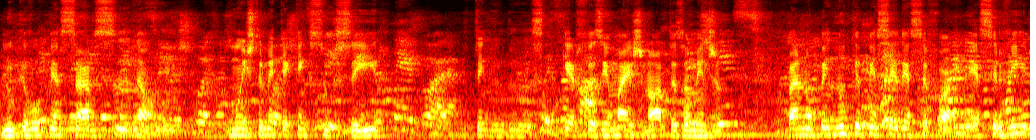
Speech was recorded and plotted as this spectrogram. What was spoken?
Nunca vou pensar se, não, meu instrumento é que tem que sobressair, se quer fazer mais notas ou menos. Pá, nunca pensei dessa forma. É servir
